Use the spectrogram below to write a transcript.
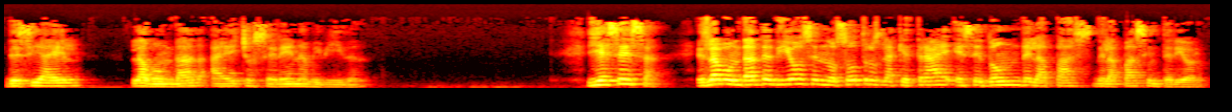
Decía él, la bondad ha hecho serena mi vida. Y es esa, es la bondad de Dios en nosotros la que trae ese don de la paz, de la paz interior.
